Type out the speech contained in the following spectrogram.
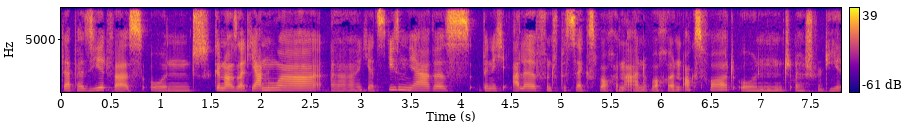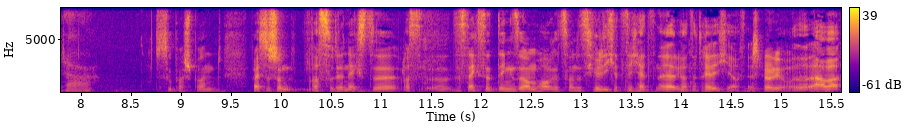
da passiert was. Und genau, seit Januar äh, jetzt diesen Jahres bin ich alle fünf bis sechs Wochen eine Woche in Oxford und äh, studiere da super spannend. Weißt du schon, was so der nächste, was äh, das nächste Ding so am Horizont ist? Ich will dich jetzt nicht hetzen, äh, konzentriere dich hier auf das Studium. Aber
